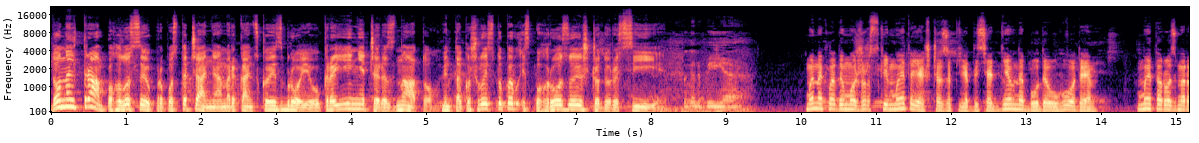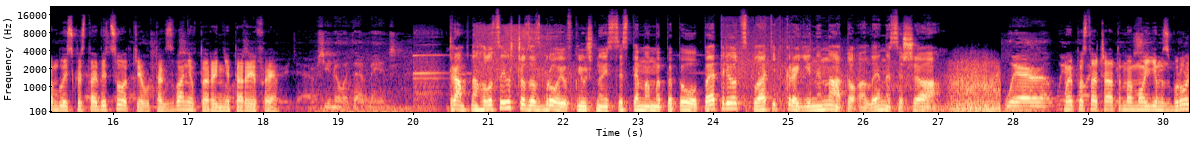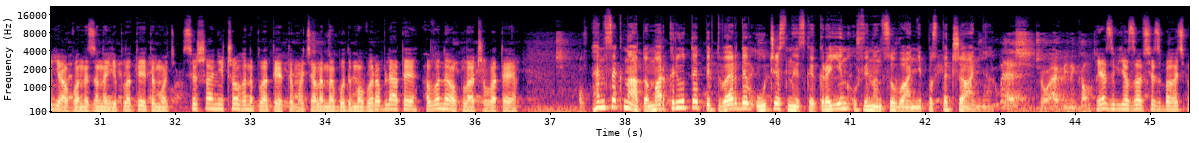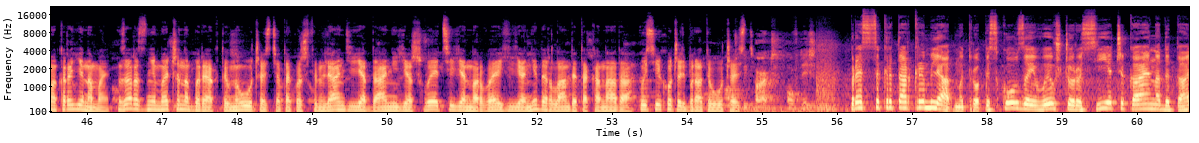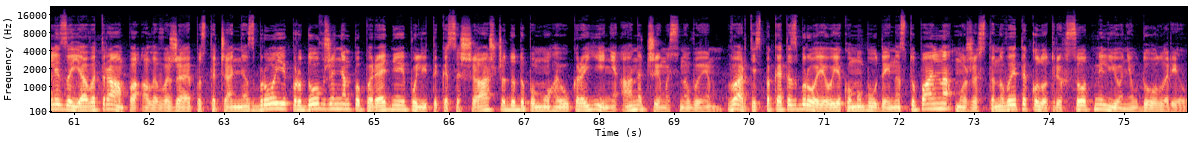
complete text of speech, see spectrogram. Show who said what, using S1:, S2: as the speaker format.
S1: Дональд Трамп оголосив про постачання американської зброї Україні через НАТО. Він також виступив із погрозою щодо Росії.
S2: Uh,
S3: Ми накладемо жорсткі мити, якщо за 50 днів не буде угоди. Мита розміром близько 100%, так звані вторинні тарифи.
S1: Трамп наголосив, що за зброю, включно із системами ППО Петріот, сплатять країни НАТО, але не США.
S3: Ми постачатимемо їм зброю, а вони за неї платитимуть. США нічого не платитимуть, але ми будемо виробляти, а вони оплачувати.
S1: Генсек НАТО Марк Рюте підтвердив участь низки країн у фінансуванні постачання.
S3: Я зв'язався з багатьма країнами. Зараз Німеччина бере активну участь, а також Фінляндія, Данія, Швеція, Норвегія, Нідерланди та Канада. Усі хочуть брати участь.
S1: Прес-секретар Кремля Дмитро Пісков заявив, що Росія чекає на деталі заяви Трампа, але вважає постачання зброї продовженням попередньої політики США щодо допомоги Україні, а не чимось новим. Вартість пакета зброї, у якому буде і наступальна, може становити коло 300 мільйонів доларів.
